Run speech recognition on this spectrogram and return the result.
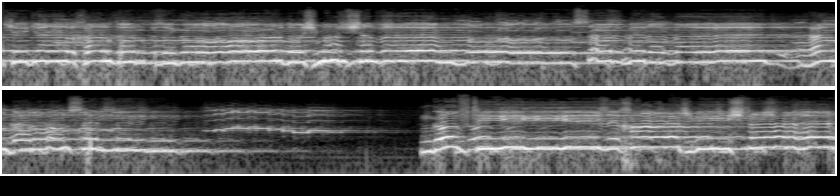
که گر خلق روزگار دشمن شود و سر برود هم بر سری گفتی ز خاک بیشتر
